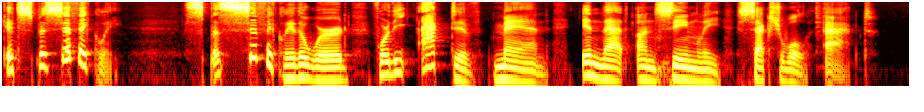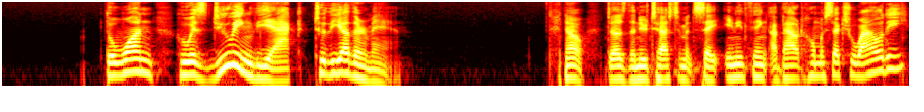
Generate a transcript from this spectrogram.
It's specifically, specifically the word for the active man in that unseemly sexual act. The one who is doing the act to the other man. Now, does the New Testament say anything about homosexuality?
